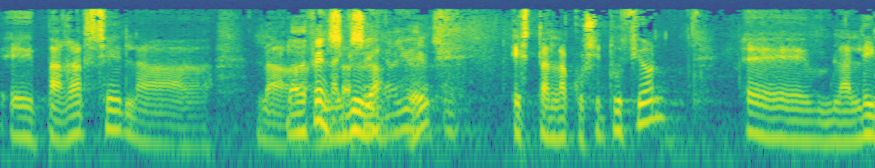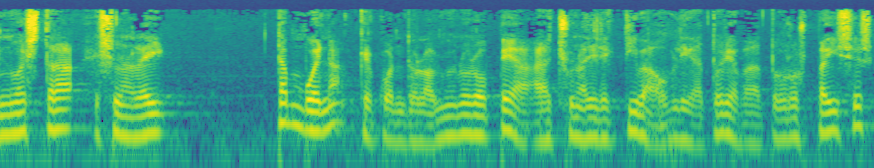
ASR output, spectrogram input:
eh, pagarse la, la, defensa, ayuda. ¿eh? Está en la Constitución, eh, la ley nuestra es una ley tan buena que cuando la Unión Europea ha hecho una directiva obligatoria para todos los países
